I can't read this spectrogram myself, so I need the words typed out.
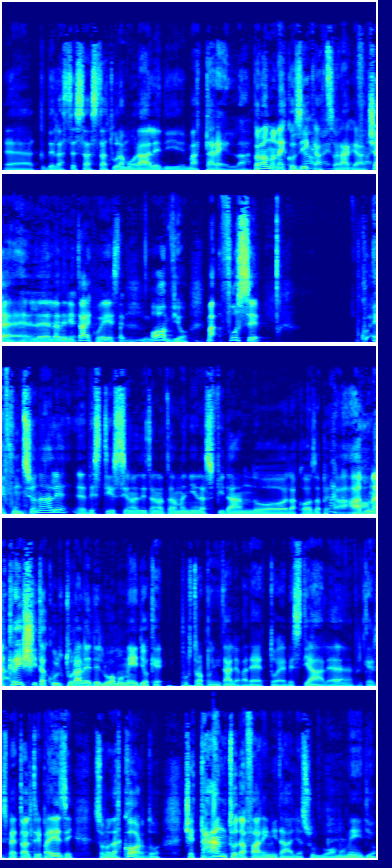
eh, della stessa statura morale di Mattarella, però non è così, No, cazzo, raga, cioè eh, la- verità è questa. eh, Ovvio, ma forse è funzionale eh, vestirsi in una determinata maniera sfidando la cosa per- no, ad una ma- crescita culturale dell'uomo medio che purtroppo in Italia va detto è bestiale, eh, perché rispetto ad altri paesi sono d'accordo, c'è tanto da fare in Italia sull'uomo medio.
